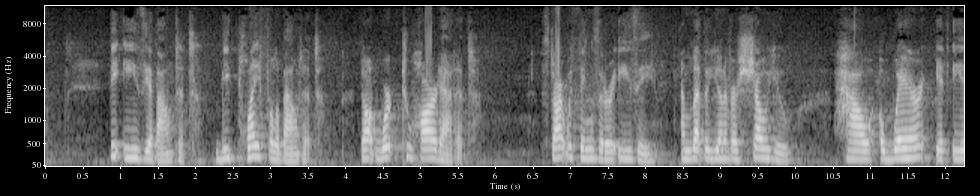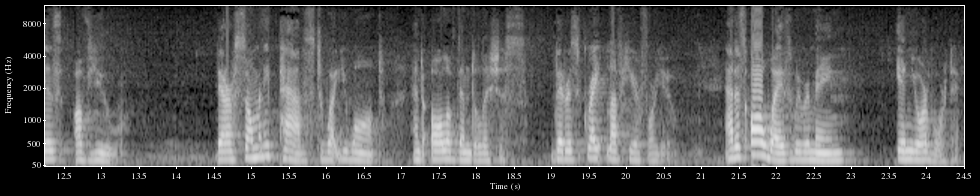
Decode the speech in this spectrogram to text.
Be easy about it. Be playful about it. Don't work too hard at it. Start with things that are easy and let the universe show you how aware it is of you. There are so many paths to what you want and all of them delicious. There is great love here for you. And as always, we remain in your vortex.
